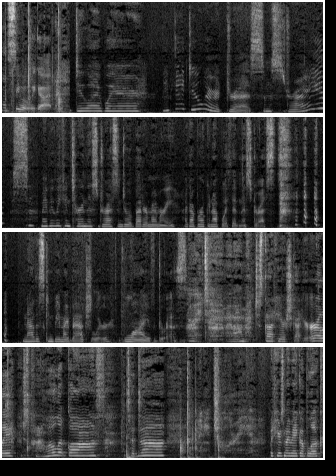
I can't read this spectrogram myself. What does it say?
Let's see what we got. Do I wear... Maybe I do wear a dress. Some stripes? Maybe we can turn this dress into a better memory. I got broken up with in this dress. now this can be my bachelor live dress. All right, my mom just got here. She got here early. Just put on a little lip gloss. Ta-da! I need jewelry. But here's my makeup look.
